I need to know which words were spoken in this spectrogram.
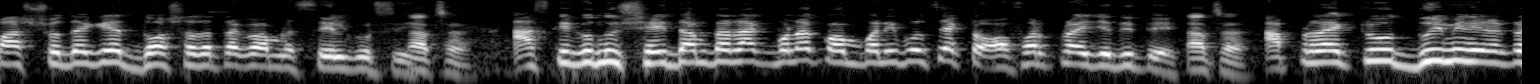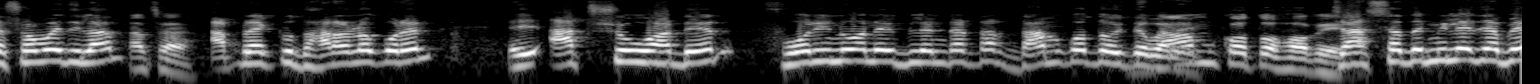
পাঁচশো থেকে দশ হাজার টাকা আমরা সেল করছি। আচ্ছা। আজকে কিন্তু সেই দামটা রাখব না কোম্পানি বলছে একটা অফার প্রাইজে দিতে। আচ্ছা। আপনারা একটু দুই মিনিট একটা সময় দিলাম। আচ্ছা। আপনারা একটু ধারণা করেন এই আটশো ওয়ার্ডের ফোর ইন ওয়ান এই ব্লেন্ডারটার দাম কত হইতে পারে? দাম কত হবে? যার সাথে মিলে যাবে।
